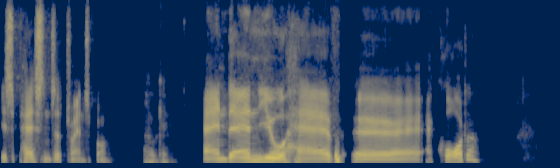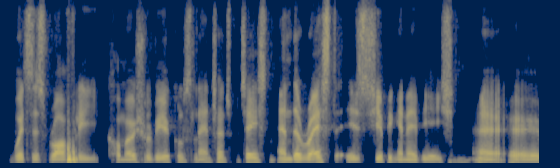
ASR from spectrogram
is passenger transport. Okay. And then you have uh, a quarter, which is roughly commercial vehicles, land transportation, and the rest is shipping and aviation, uh, uh,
